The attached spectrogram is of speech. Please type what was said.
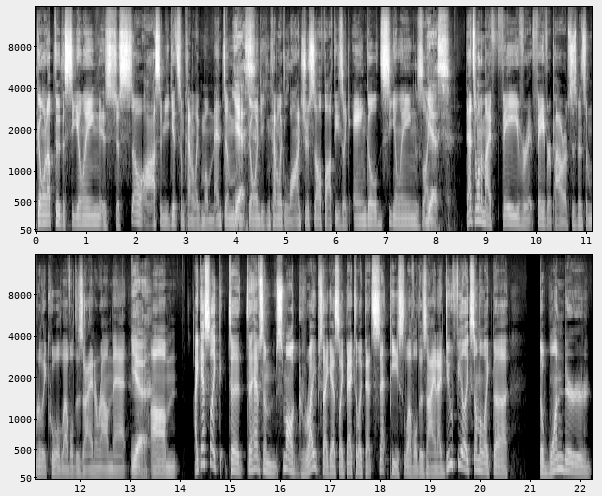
going up through the ceiling is just so awesome you get some kind of like momentum Yes. going you can kind of like launch yourself off these like angled ceilings like yes. that's one of my favorite favorite power-ups there's been some really cool level design around that Yeah. um I guess like to to have some small gripes, I guess like back to like that set piece level design. I do feel like some of like the the wonder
